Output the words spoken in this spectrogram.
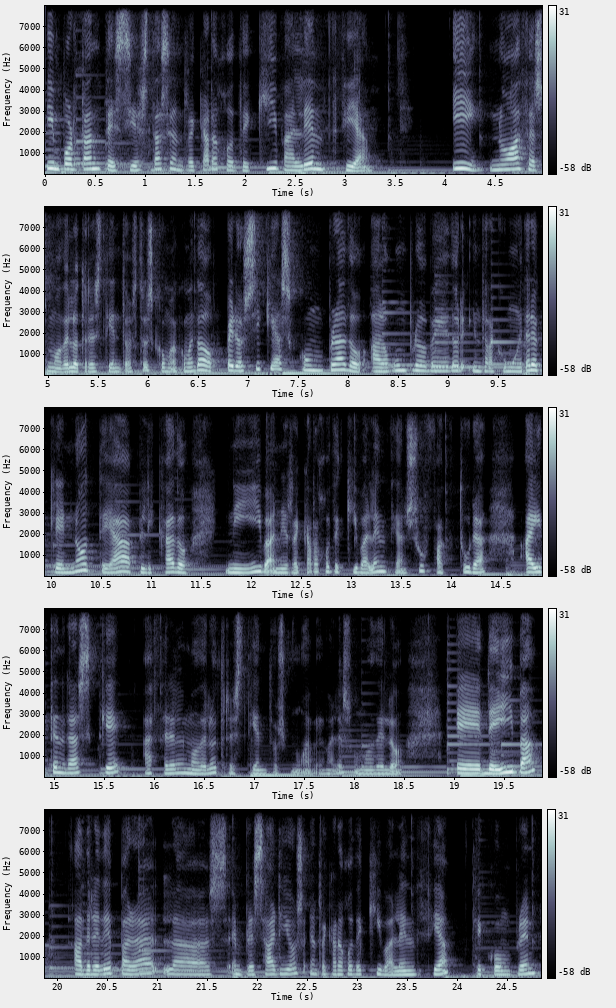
Importante, si estás en recargo de equivalencia y no haces modelo 303 como he comentado, pero sí que has comprado algún proveedor intracomunitario que no te ha aplicado ni IVA ni recargo de equivalencia en su factura, ahí tendrás que hacer el modelo 309, ¿vale? Es un modelo eh, de IVA adrede para los empresarios en recargo de equivalencia que compren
